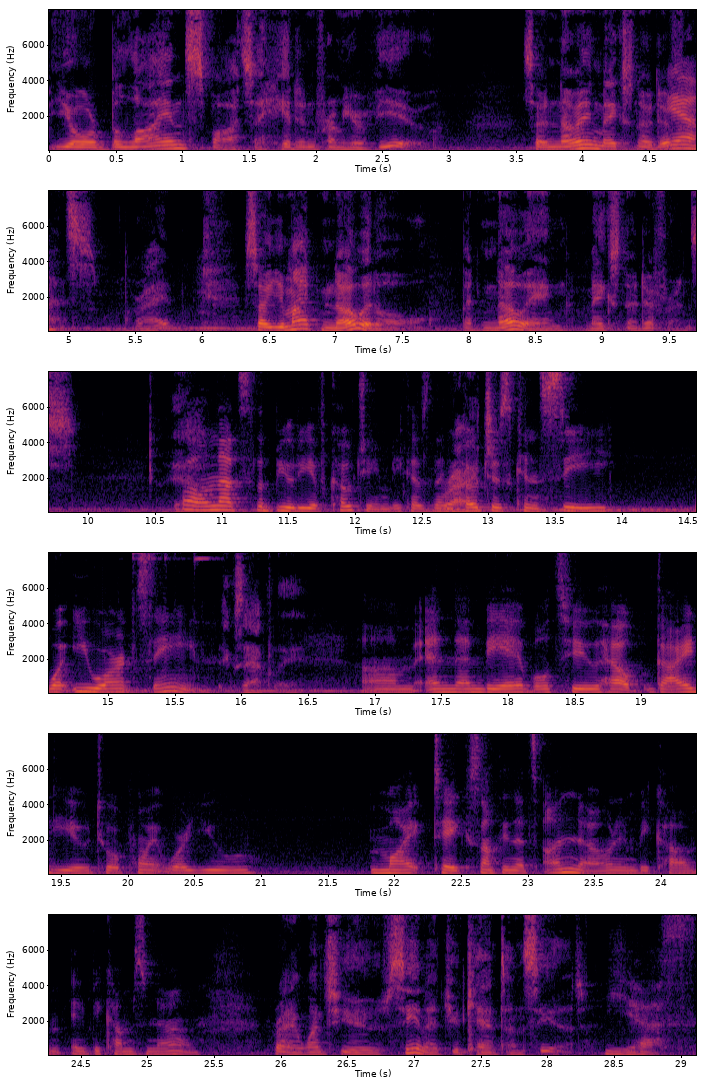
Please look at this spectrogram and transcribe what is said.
your blind spots are hidden from your view. So knowing makes no difference, yeah. right? So you might know it all, but knowing makes no difference. Yeah. Well, and that's the beauty of coaching because then Right. coaches can see what you aren't seeing. Exactly. Um, and then be able to help guide you to a point where you might take something that's unknown and become it becomes known. Right. Once you've seen it, you can't unsee it. Yes.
